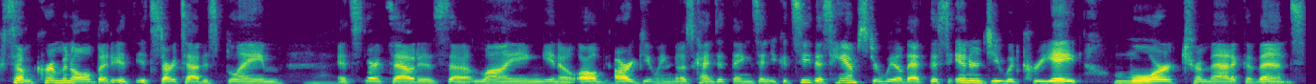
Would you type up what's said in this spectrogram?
some criminal, but it, it starts out as blame Right. it starts out as uh, lying, you know, all arguing, those kinds of things. And you could see this hamster wheel that this energy would create more traumatic events,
